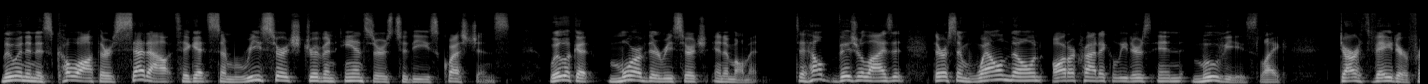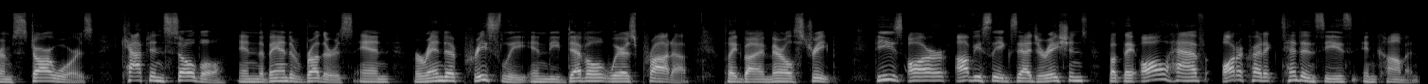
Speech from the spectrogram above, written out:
Lewin and his co-authors set out to get some research-driven answers to these questions. We'll look at more of their research in a moment. To help visualize it, there are some well-known autocratic leaders in movies like Darth Vader from Star Wars, Captain Sobel in The Band of Brothers, and Miranda Priestly in The Devil Wears Prada, played by Meryl Streep. These are obviously exaggerations, but they all have autocratic tendencies in common.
